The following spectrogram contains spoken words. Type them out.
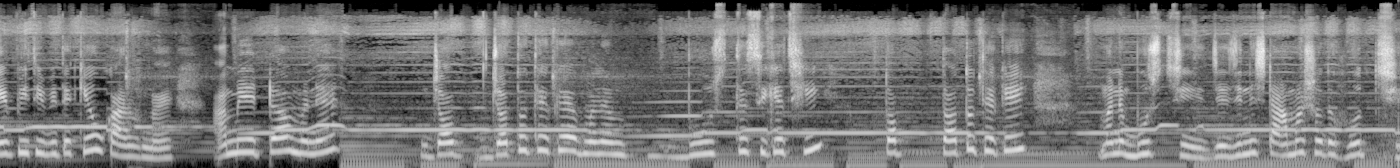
এই পৃথিবীতে কেউ কারণ নয়। আমি এটা মানে যত থেকে মানে বুঝতে শিখেছি তত থেকেই মানে বুঝছি যে জিনিসটা আমার সাথে হচ্ছে,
